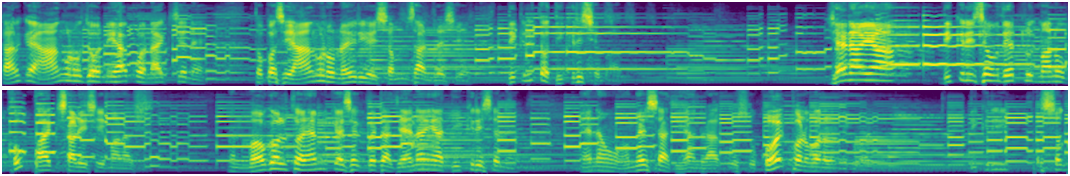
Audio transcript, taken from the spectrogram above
કારણ કે આંગણું જો નિહાકો નાખશે ને, તો પછી આંગણું નહીં રહે, શમશાન રહેશે. દીકરી તો દીકરી છે, બાપ. જેના અહીંયા દીકરી છે, હું એટલું જ માનું, ખૂબ ભાગ્યશાળી છે માણસ. અને મોગલ તો એમ કહે છે કે, બેટા, જેના અહીંયા દીકરી છે ને, એને હું હંમેશા ધ્યાન રાખું છું, કોઈ પણ વરણની હોય. દીકરી પ્રસંગ,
